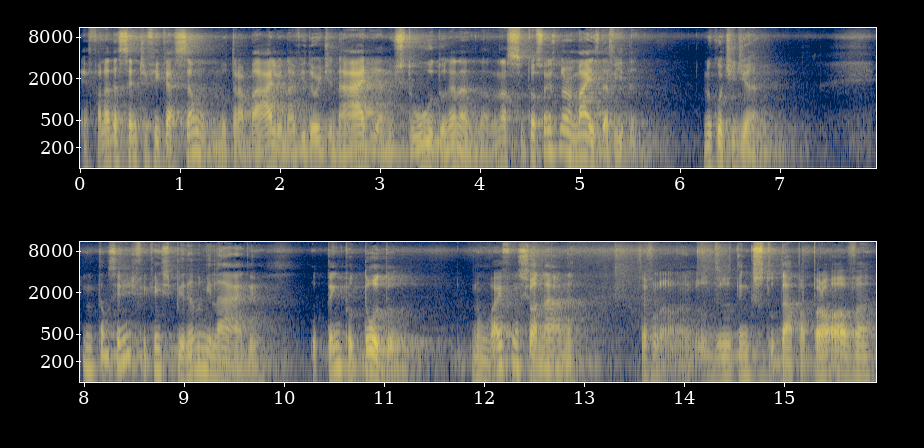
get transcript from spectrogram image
é falar da santificação no trabalho, na vida ordinária, no estudo, né, nas situações normais da vida, no cotidiano. Então, se a gente ficar esperando milagre o tempo todo, não vai funcionar, né? Você falou, oh, meu Deus, eu tenho que estudar para a prova,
